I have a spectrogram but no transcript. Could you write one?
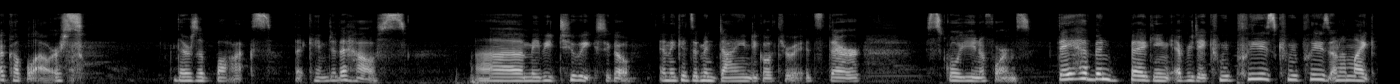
a couple hours. There's a box that came to the house uh, maybe two weeks ago, and the kids have been dying to go through it. It's their school uniforms. They have been begging every day, can we please, can we please? And I'm like,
